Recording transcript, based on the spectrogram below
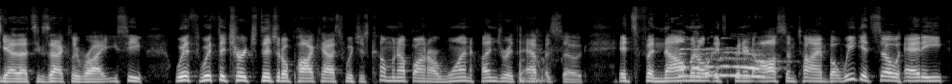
Yeah, that's exactly right. You see, with with the Church Digital podcast, which is coming up on our 100th episode, it's phenomenal. It's been an awesome time, but we get so heady,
